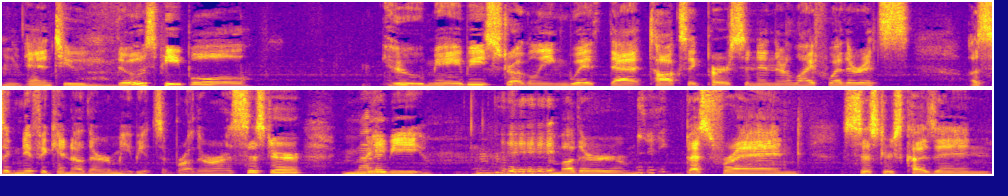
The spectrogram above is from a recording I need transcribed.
Mm, and to those people who may be struggling with that toxic person in their life, whether it's a significant other, maybe it's a brother or a sister, mother. maybe mother, best friend, sister's cousin,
